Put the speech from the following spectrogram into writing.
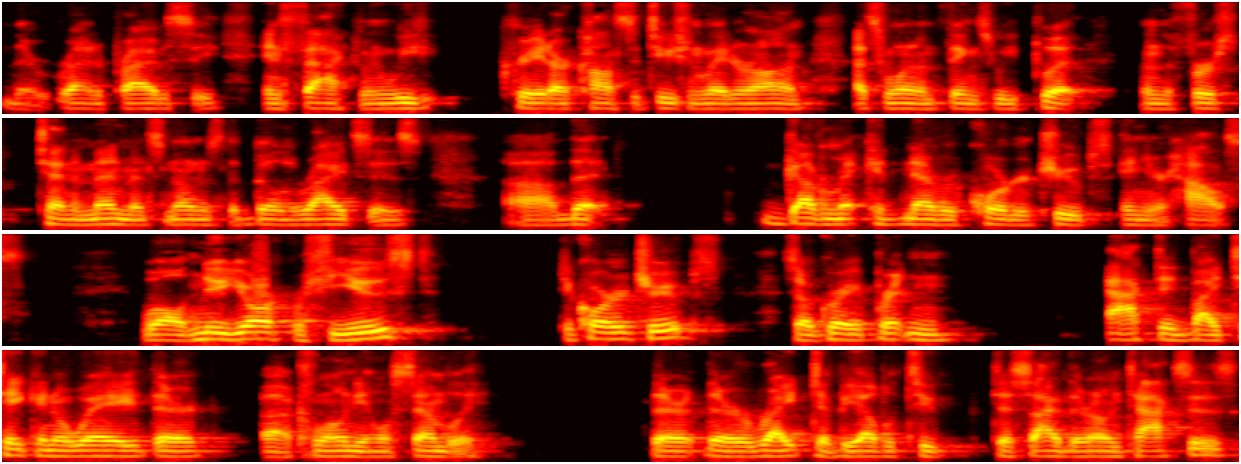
their right of privacy. In fact, when we create our constitution later on, that's one of the things we put in the first ten amendments, known as the Bill of Rights, is uh, that government could never quarter troops in your house. Well, New York refused to quarter troops, so Great Britain acted by taking away their uh, colonial assembly, their their right to be able to decide their own taxes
